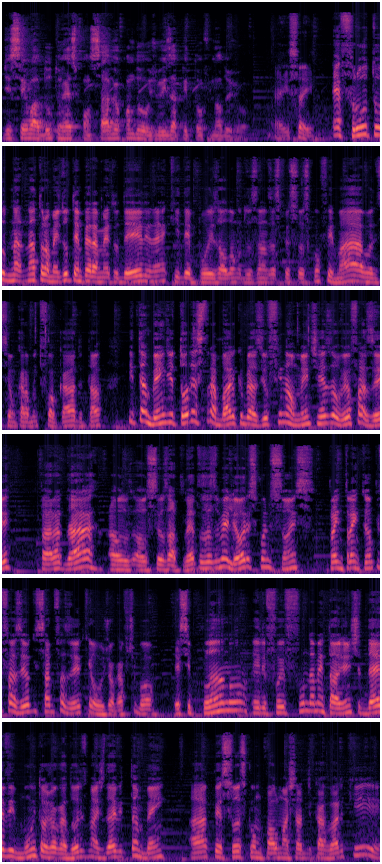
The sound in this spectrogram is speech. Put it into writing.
de ser o adulto responsável quando o juiz apitou o final do jogo. É isso aí. É fruto, naturalmente, do temperamento dele, né? Que depois, ao longo dos anos, as pessoas confirmavam de ser um cara muito focado e tal. E também de todo esse trabalho que o Brasil finalmente resolveu fazer para dar aos, aos seus atletas as melhores condições para entrar em campo e fazer o que sabe fazer, que é o jogar futebol. Esse plano ele foi fundamental. A gente deve muito aos jogadores, mas deve também a pessoas como Paulo Machado de Carvalho que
